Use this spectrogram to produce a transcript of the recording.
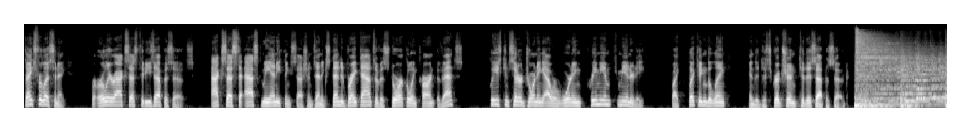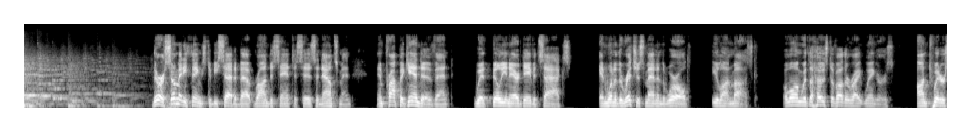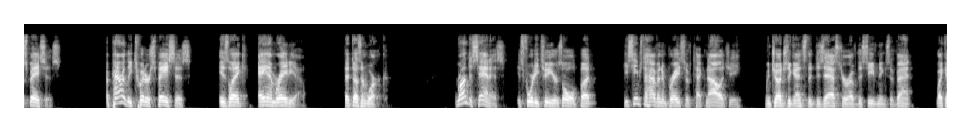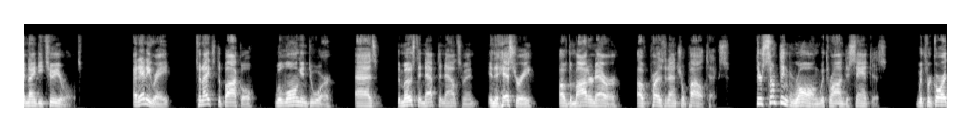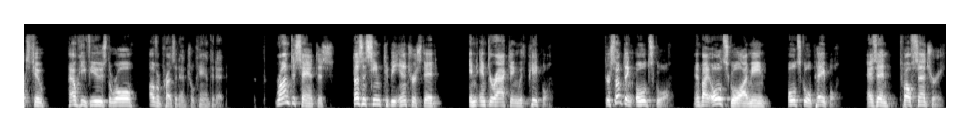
Thanks for listening. For earlier access to these episodes, access to Ask Me Anything sessions, and extended breakdowns of historical and current events, please consider joining our Warning Premium community by clicking the link in the description to this episode. There are so many things to be said about Ron DeSantis' announcement and propaganda event with billionaire David Sacks and one of the richest men in the world, Elon Musk, along with a host of other right wingers on Twitter Spaces. Apparently, Twitter Spaces is like AM radio that doesn't work. Ron DeSantis is 42 years old, but he seems to have an embrace of technology when judged against the disaster of this evening's event, like a 92 year old. At any rate, tonight's debacle will long endure as the most inept announcement in the history of the modern era of presidential politics. There's something wrong with Ron DeSantis with regards to how he views the role of a presidential candidate. Ron DeSantis doesn't seem to be interested in interacting with people. There's something old school, and by old school, I mean old school papal, as in 12th century,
